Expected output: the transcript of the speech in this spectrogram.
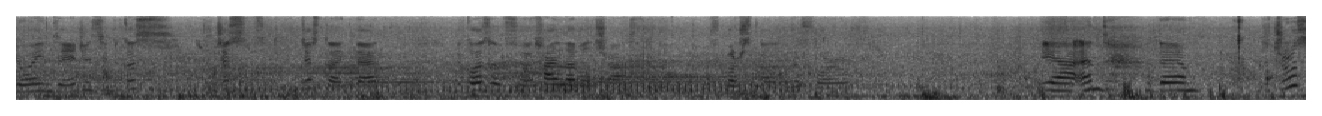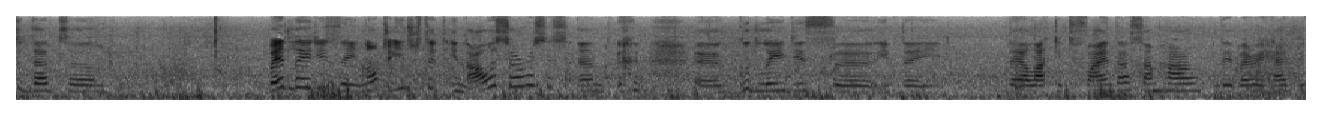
joined the agency because just just like that because of high level trust, you know, of personal referral. Yeah, and the, the truth is that. Um, bad ladies they not interested in our services and uh, good ladies uh, if they they are lucky to find us somehow. They're very happy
